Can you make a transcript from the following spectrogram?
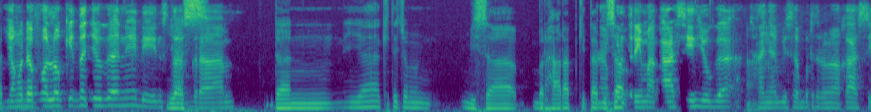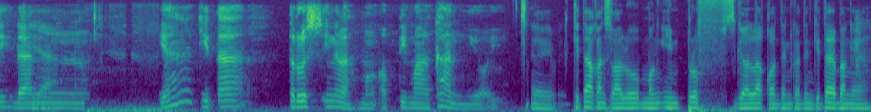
banget. yang udah follow kita juga nih di Instagram. Dan ya kita cuma bisa berharap kita Nah, bisa berterima kasih juga, Ah. hanya bisa berterima kasih dan Iya. ya kita terus inilah mengoptimalkan yoi. eh, kita akan selalu mengimprove segala konten-konten kita ya Bang ya.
